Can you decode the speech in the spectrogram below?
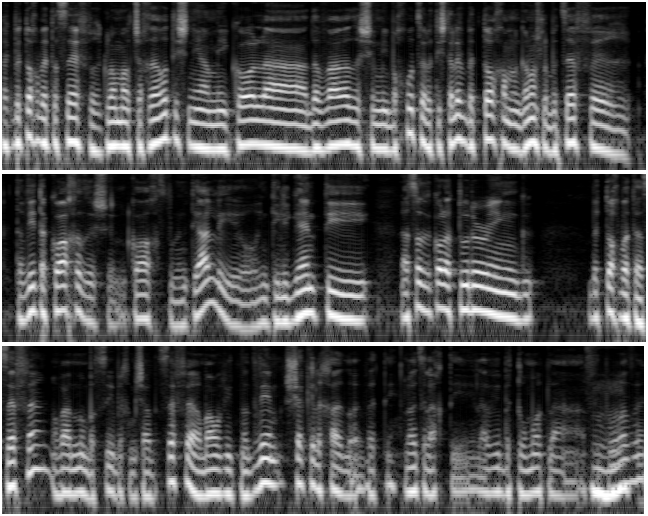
רק בתוך בית הספר. כלומר, תשחרר אותי שנייה מכל הדבר הזה של מבחוץ, אלא תשתלב בתוך המנגנון של הבית ספר, תביא את הכוח הזה של כוח סטודנטיאלי או אינטליגנטי, לעשות את כל הטוטורינג בתוך בתי הספר. עבדנו בשיא בחמישה בתי ספר, 400 מתנדבים, שקל אחד לא הבאתי, לא הצלחתי להביא בתרומות לסיפור Mhm. הזה.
